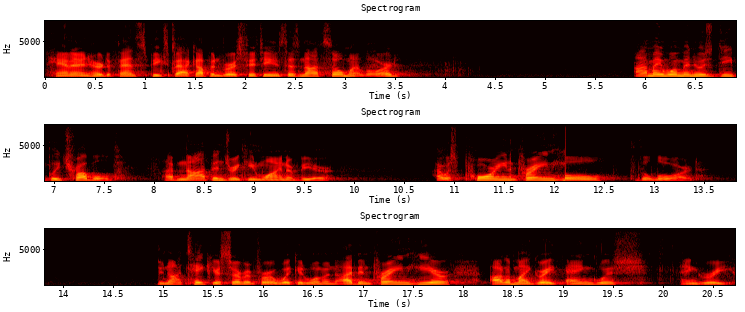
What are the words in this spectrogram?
Hannah, in her defense, speaks back up in verse 15 and says, Not so, my Lord. I'm a woman who is deeply troubled. I've not been drinking wine or beer. I was pouring and praying whole to the Lord. Do not take your servant for a wicked woman. I've been praying here out of my great anguish and grief.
